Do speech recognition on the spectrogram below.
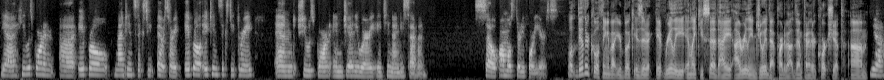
Yeah, he was born in uh, April 1960, oh, sorry, April 1863, and she was born in January 1897. So almost 34 years. Well, the other cool thing about your book is that it really, and like you said, I, I really enjoyed that part about them, kind of their courtship. Um, yeah.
